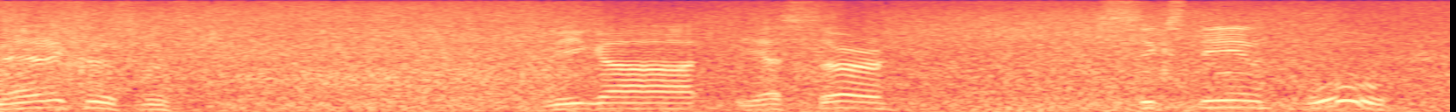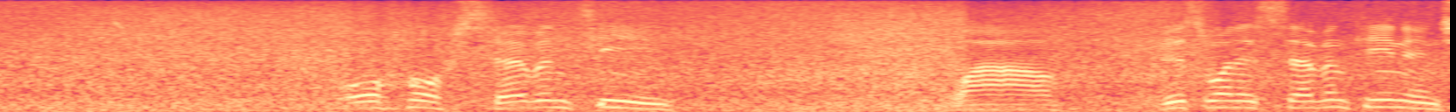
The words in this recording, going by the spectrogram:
Merry Christmas we got yes sir. 16 ooh. Oh 17 wow. This one is 17 inch.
